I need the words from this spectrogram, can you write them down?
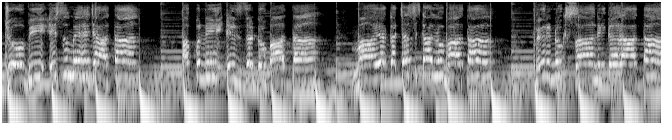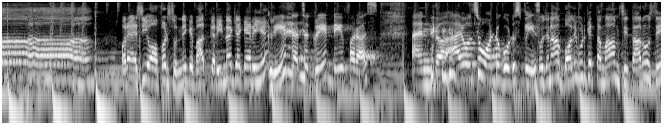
जो भी इसमें जाता, अपनी इज़्ज़त डुबाता, माया का चस्का लुभाता। फिर नुकसान कराता और ऐसी ऑफ़र सुनने के बाद करीना क्या कह रही है Great, that's a great day for us. And uh, I also want to go to space. तो जनाब बॉलीवुड के तमाम सितारों से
